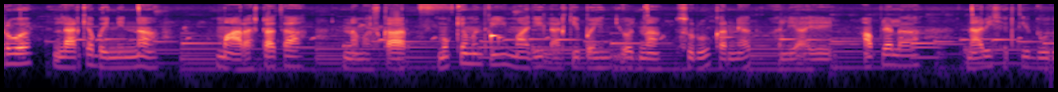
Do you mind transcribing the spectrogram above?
सर्व लाडक्या बहिणींना महाराष्ट्राचा नमस्कार. मुख्यमंत्री माझी लाडकी बहीण योजना सुरू करण्यात आली आहे. आपल्याला नारी शक्ती दूध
